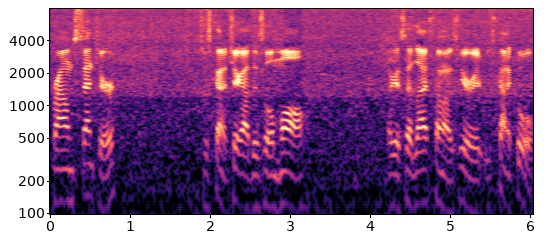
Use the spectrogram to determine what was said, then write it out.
Crown Center just kind of check out this little mall. Like I said last time I was here, it was kind of cool.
